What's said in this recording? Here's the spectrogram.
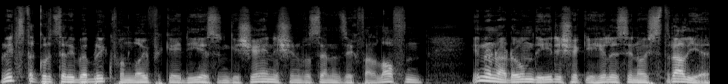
Und jetzt der kurze Überblick von läufigen Ideen und Geschehnissen, was sind sich verlaufen, in und herum die jüdische Gehilles in Australien,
